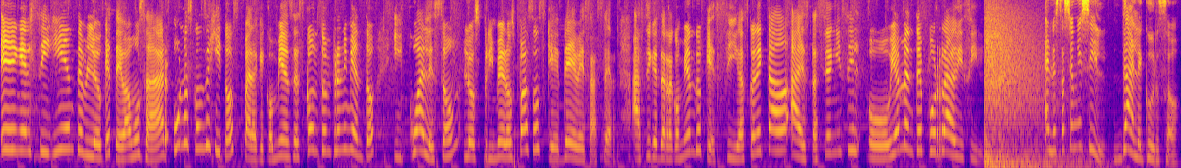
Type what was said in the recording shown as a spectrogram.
En el siguiente bloque te vamos a dar unos consejitos para que comiences con tu emprendimiento y cuáles son los primeros pasos que debes hacer. Así que te recomiendo que sigas conectado a Estación Isil, obviamente por Radio Isil. En Estación Isil, dale curso.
